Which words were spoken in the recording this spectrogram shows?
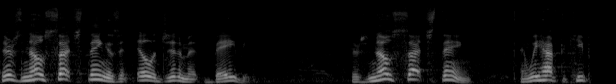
There's no such thing as an illegitimate baby. There's no such thing. And we have to keep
